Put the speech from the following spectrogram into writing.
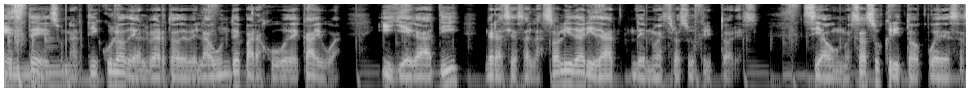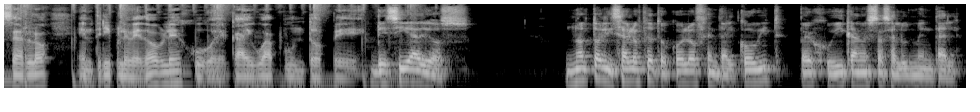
Este es un artículo de Alberto de Belaunte para Jugo de Caigua y llega a ti gracias a la solidaridad de nuestros suscriptores. Si aún no estás suscrito, puedes hacerlo en www.jugodecaigua.pe. Decía Dios, no actualizar los protocolos frente al COVID perjudica nuestra salud mental.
